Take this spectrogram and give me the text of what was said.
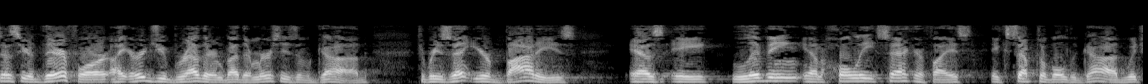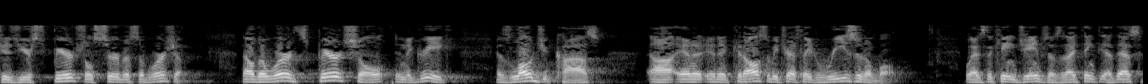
Says here, therefore, I urge you, brethren, by the mercies of God, to present your bodies as a living and holy sacrifice acceptable to God, which is your spiritual service of worship. Now the word spiritual in the Greek is logikos, uh, and, it, and, it, could also be translated reasonable, as the King James does. And I think that that's,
